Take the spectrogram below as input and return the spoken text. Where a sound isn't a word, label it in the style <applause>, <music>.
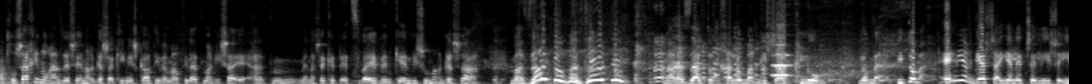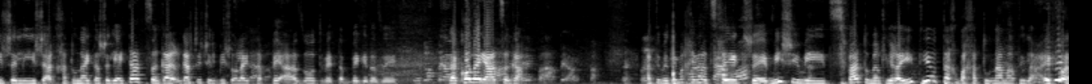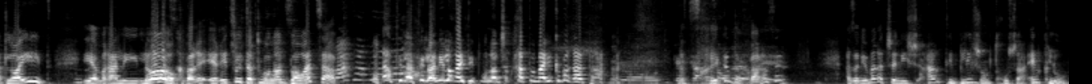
התחושה הכי נוראה זה שאין הרגשה, כי היא אותי ואמרתי לה, את מרגישה, את מנשקת עץ ואבן, כי אין לי שום הרגשה. מזל טוב, מזל טוב. מה מזל טוב? בכלל לא מרגישה כלום. לא, פתאום אין לי הרגש שהילד שלי, שהיא שלי, שהחתונה הייתה שלי, הייתה הצגה, הרגשתי שהלבישו עליי את הפאה הזאת ואת הבגד הזה, והכל היה הצגה. אתם יודעים הכי מצחיק, שמישהי מצפת אומרת לי, ראיתי אותך בחתונה, אמרתי לה, איפה את לא היית? היא אמרה לי, לא, כבר הריצו את התמונות בוואטסאפ. אמרתי לה, אפילו אני לא ראיתי תמונות של חתונה, היא כבר ראתה. <laughs> כן, מצחיק הדבר הזה. אז אני אומרת שנשארתי בלי שום תחושה, אין כלום.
